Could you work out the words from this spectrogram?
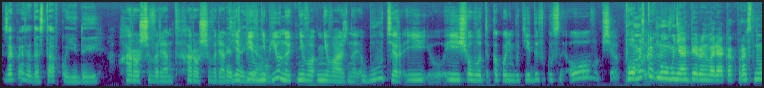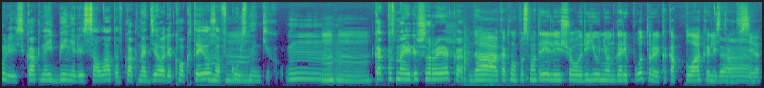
Заказываю доставку еды. Хороший вариант, хороший вариант. Это я пиво я. не пью, но это не, не важно. Бутер и, и еще вот какой-нибудь еды вкусной. О, вообще. Помнишь, ой, как мы у жесть. меня 1 января, как проснулись, как наебинились салатов, как наделали коктейльзов Мгм. вкусненьких. М. Мгм. Как посмотрели Шрека. Да, как мы посмотрели еще реюнион Гарри Поттера и как оплакались там Да. все.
